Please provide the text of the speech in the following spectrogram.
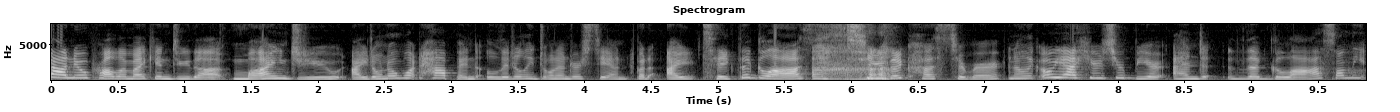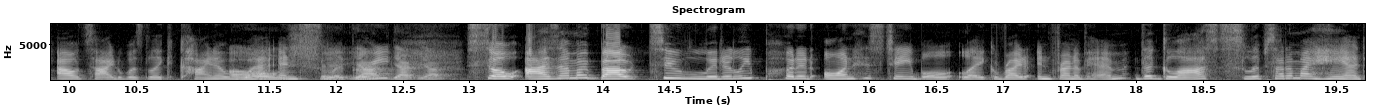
yeah, no problem, I can do that. Mind you, I don't know what happened, literally don't understand, but I take the glass to the customer and I'm like, oh yeah, here's your beer. And the glass on the outside was like kind of wet Oh, and shit. slippery. Yeah, yeah, yeah. So as I'm about to literally put it on his table, like right in front of him, the glass slips out of my hand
